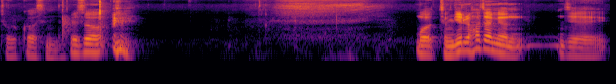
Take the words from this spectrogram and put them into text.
좋을 것 같습니다. 그래서 뭐 정리를 하자면 이제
